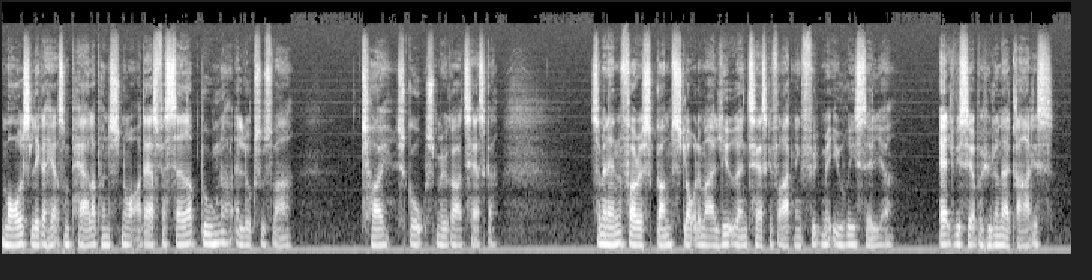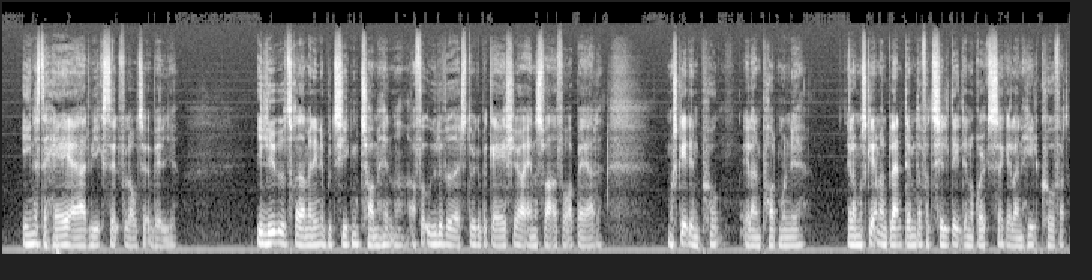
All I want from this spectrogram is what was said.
Malls ligger her som perler på en snor, og deres facader buner af luksusvarer. Tøj, sko, smykker og tasker. Som en anden Forrest Gump slår det mig, at livet er en taskeforretning fyldt med ivrige sælgere. Alt vi ser på hylderne er gratis. Eneste hage er, at vi ikke selv får lov til at vælge. I livet træder man ind i butikken tomhændet og får udleveret et stykke bagage og ansvaret for at bære det. Måske det er en pung eller en portemonnaie. Eller måske er man blandt dem, der får tildelt en rygsæk eller en helt kuffert.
